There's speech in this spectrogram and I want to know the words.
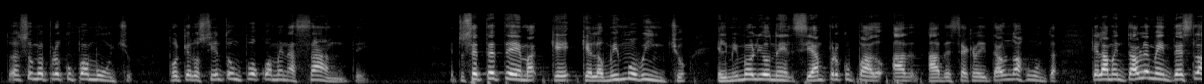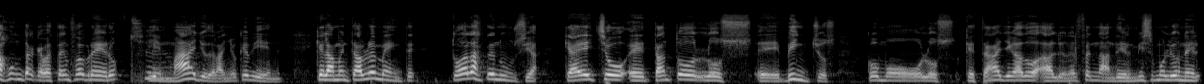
Entonces eso me preocupa mucho porque lo siento un poco amenazante. Entonces este tema que, que los mismos Vincho, el mismo Lionel, se han preocupado a, desacreditar una junta que lamentablemente es la junta que va a estar en febrero y en mayo del año que viene, que lamentablemente todas las denuncias que ha hecho eh, tanto los eh, vinchos como los que están allegados a Leonel Fernández y el mismo Leonel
